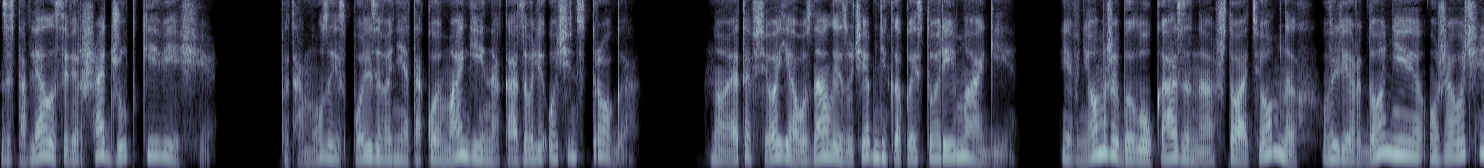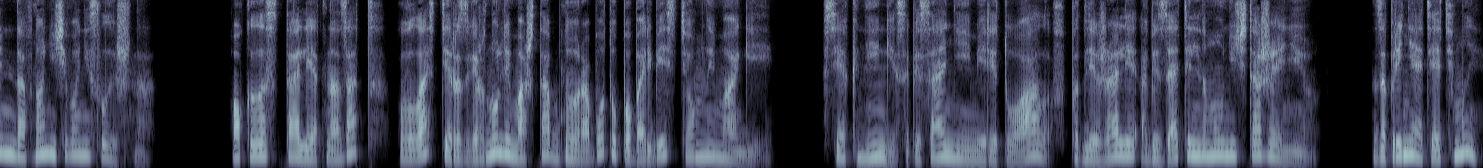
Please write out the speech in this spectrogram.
заставляла совершать жуткие вещи. Потому за использование такой магии наказывали очень строго. Но это все я узнала из учебника по истории магии. И в нем же было указано, что о темных в Лирдонии уже очень давно ничего не слышно. Около ста лет назад власти развернули масштабную работу по борьбе с темной магией. Все книги с описаниями ритуалов подлежали обязательному уничтожению. За принятие тьмы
